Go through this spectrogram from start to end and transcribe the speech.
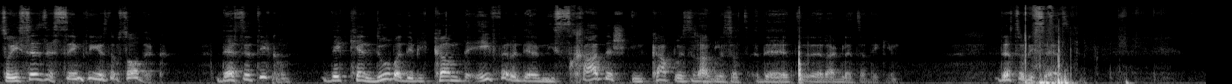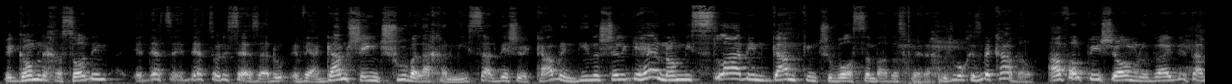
So he says the same thing as the Psodek. That's the tikkun. They can do, but they become the Efer and they're nischadesh in kapus the ragle tzadikim. That's what he says. וגום לחסודים, that's, that's what it says, והגם שאין תשובה לאחר מיסה, על ידי שבקבל דינו של גהנום, מסלבים גם כן תשובו עושים בעד הספר. הקדוש ברוך הוא זה בקבל. אף על פי שאומרו, ראיתי אותם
